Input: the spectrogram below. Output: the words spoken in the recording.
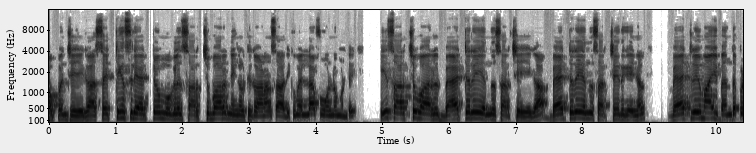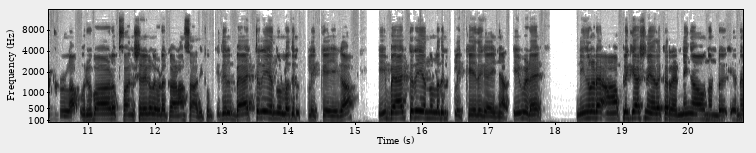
ഓപ്പൺ ചെയ്യുക. സെറ്റിങ്സിൽ ഏറ്റവും മുകളിൽ സെർച്ച് ബാർ നിങ്ങൾക്ക് കാണാൻ സാധിക്കും. എല്ലാ ഫോണിലും ഉണ്ട്. ഈ സെർച്ച് ബാറിൽ ബാറ്ററി എന്ന് സെർച്ച് ചെയ്യുക. ബാറ്ററി എന്ന് സെർച്ച് ചെയ്ത് കഴിഞ്ഞാൽ ബാറ്ററിയുമായി ബന്ധപ്പെട്ടിട്ടുള്ള ഒരുപാട് ഫംഗ്ഷനുകൾ ഇവിടെ കാണാൻ സാധിക്കും. ഇതിൽ ബാറ്ററി എന്നുള്ളതിൽ ക്ലിക്ക് ചെയ്യുക. ഈ ബാറ്ററി എന്നുള്ളതിൽ ക്ലിക്ക് ചെയ്ത് കഴിഞ്ഞാൽ ഇവിടെ നിങ്ങളുടെ ആപ്ലിക്കേഷൻ ഏതൊക്കെ റണ്ണിങ് ആവുന്നുണ്ട് എന്ന്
